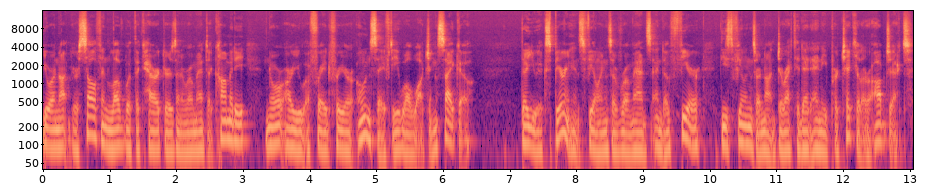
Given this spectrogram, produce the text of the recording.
you are not yourself in love with the characters in a romantic comedy, nor are you afraid for your own safety while watching Psycho. Though you experience feelings of romance and of fear, these feelings are not directed at any particular object.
